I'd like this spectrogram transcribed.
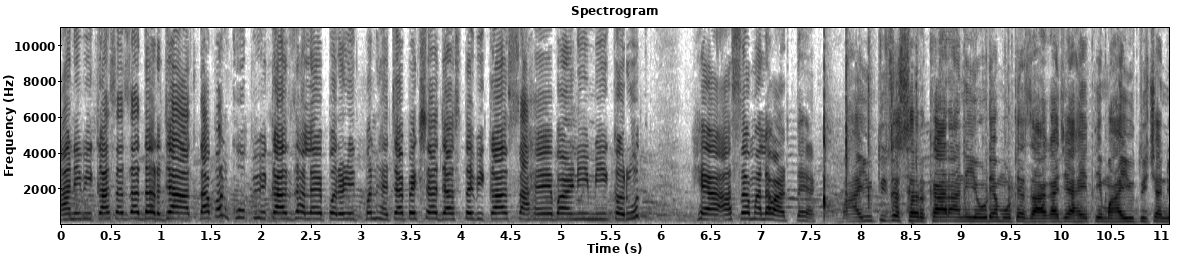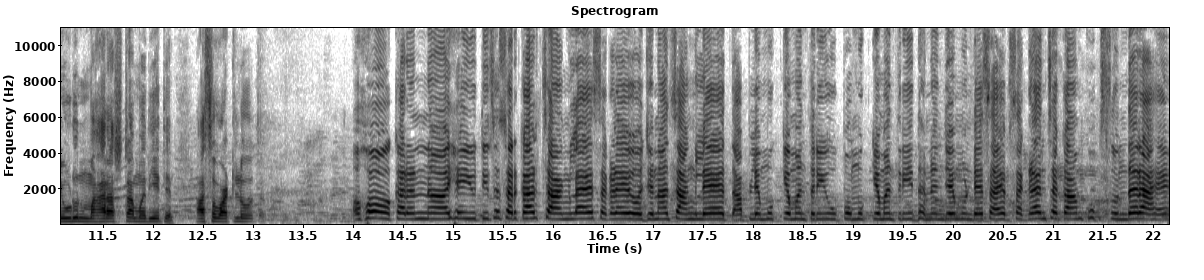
आणि विकासाचा दर्जा आत्ता पण खूप विकास झाला आहे परळीत पण ह्याच्यापेक्षा जास्त विकास साहेब आणि मी करूत. हे असं मला वाटतंय. महायुतीचं सरकार आणि एवढ्या मोठ्या जागा ज्या आहेत ते महायुतीच्या निवडून महाराष्ट्रामध्ये येतील असं वाटलं होतं. हो कारण अ, हे युतीचं सरकार चांगलं आहे सगळ्या योजना चांगल्या आहेत आपले मुख्यमंत्री उपमुख्यमंत्री धनंजय मुंडे साहेब सगळ्यांचं काम खूप सुंदर आहे.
